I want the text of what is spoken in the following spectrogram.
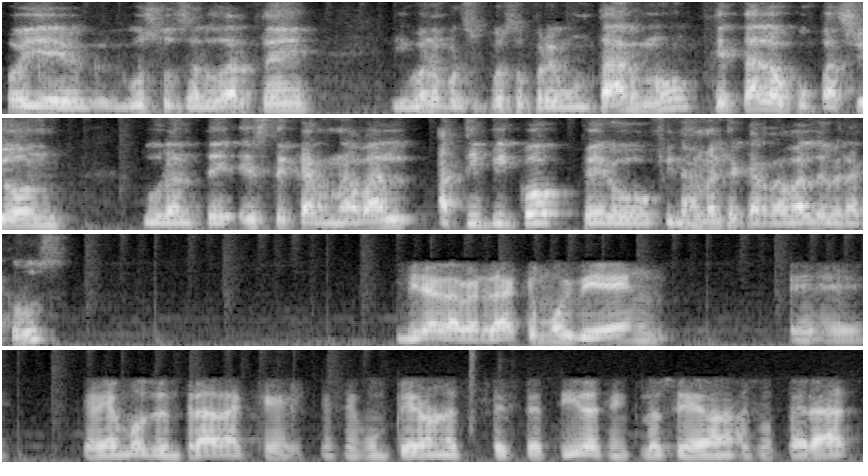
Oye, gusto saludarte y bueno, por supuesto preguntar, ¿no? ¿Qué tal la ocupación durante este carnaval atípico, pero finalmente carnaval de Veracruz? Mira, la verdad que muy bien. Eh, creemos de entrada que, se cumplieron las expectativas, incluso llegaron a superar,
